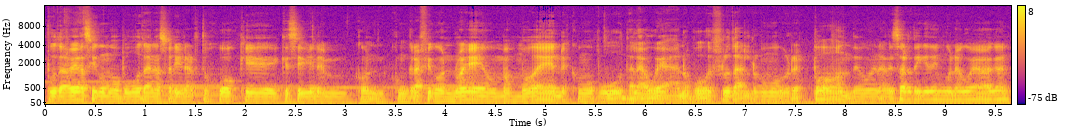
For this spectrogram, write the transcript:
puta vez así como puta van a salir hartos juegos que, que se vienen con, con gráficos nuevos, más modernos, como puta la wea, no puedo disfrutarlo como corresponde, bueno, a pesar de que tengo una wea bacán.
